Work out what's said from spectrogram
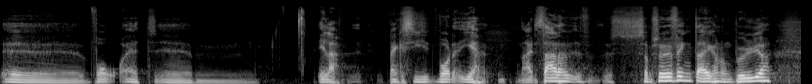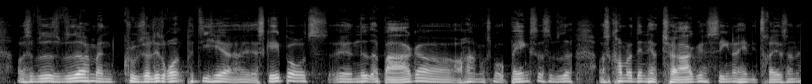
uh, hvor at, uh, eller man kan sige, hvor der, ja, nej, det starter som surfing, der ikke har nogen bølger, og så videre, og så videre. Man cruiser lidt rundt på de her uh, skateboards, uh, ned ad bakker, og, og har nogle små banks og så videre. Og så kommer der den her tørke senere hen i 60'erne,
